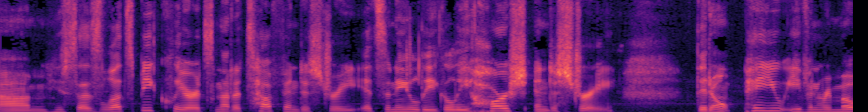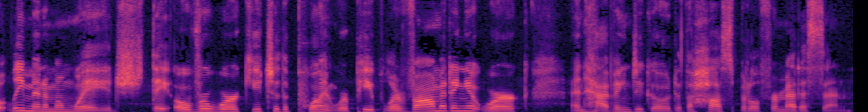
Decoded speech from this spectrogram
Um, he says, let's be clear, it's not a tough industry, it's an illegally harsh industry. They don't pay you even remotely minimum wage. They overwork you to the point where people are vomiting at work and having to go to the hospital for medicine.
